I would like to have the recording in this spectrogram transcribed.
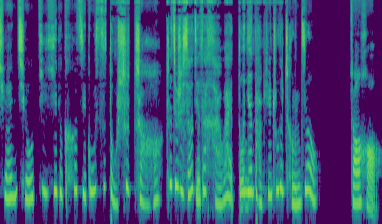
全球第一的科技公司董事长，这就是小姐在海外多年打拼出的成就。张好，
